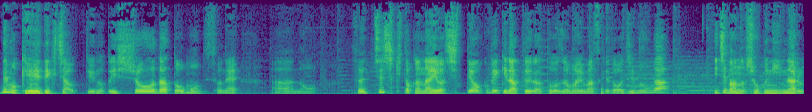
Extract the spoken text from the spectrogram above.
でも経営できちゃうっていうのと一緒だと思うんですよね。あの、それ知識とか内容は知っておくべきだというのは当然思いますけど、自分が一番の職人になる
